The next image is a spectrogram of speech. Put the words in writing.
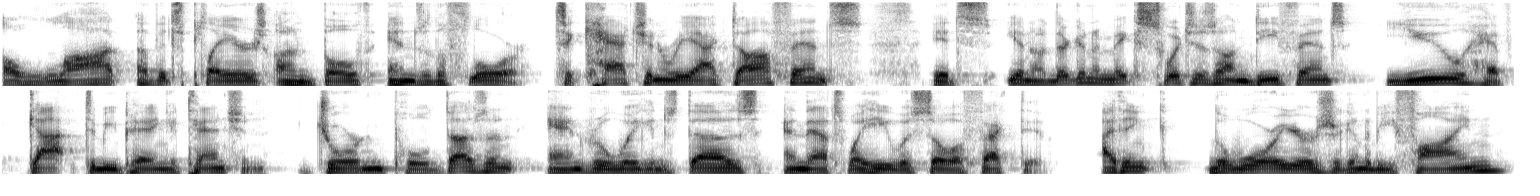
a lot of its players on both ends of the floor. It's a catch and react offense. It's, you know, they're going to make switches on defense. You have got to be paying attention. Jordan Poole doesn't, Andrew Wiggins does, and that's why he was so effective. I think the Warriors are going to be fine.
